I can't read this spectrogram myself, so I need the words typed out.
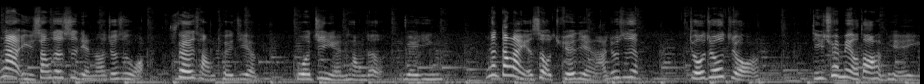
那以上这四点呢，就是我非常推荐国际延长的原因。那当然也是有缺点啦，就是九九九的确没有到很便宜，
